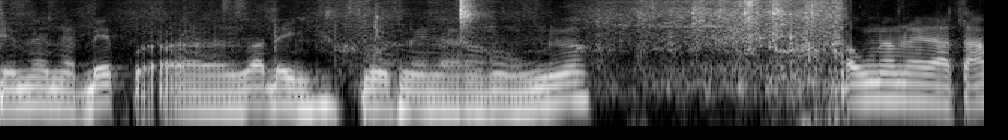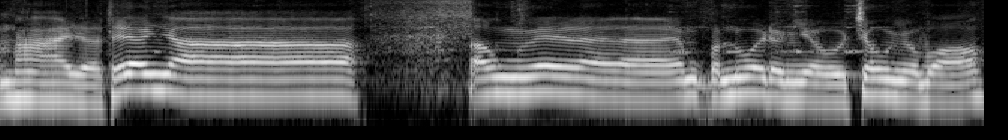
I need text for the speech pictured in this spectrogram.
cái này là bếp của ờ, gia đình Khu vực này là uống nước Ông năm nay là 82 rồi Thế anh nhà Ông ấy là, là em có nuôi được nhiều trâu nhiều bò không?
